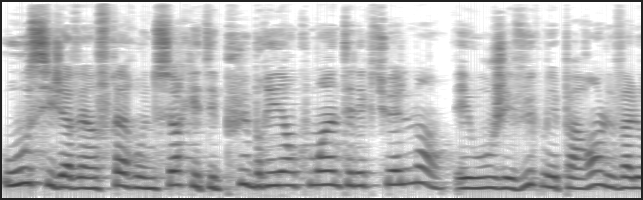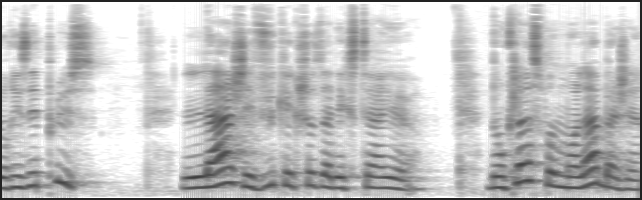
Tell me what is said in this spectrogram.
Ou si j'avais un frère ou une sœur qui était plus brillant que moi intellectuellement, et où j'ai vu que mes parents le valorisaient plus. Là, j'ai vu quelque chose à l'extérieur. Donc là, à ce moment-là, bah, j'ai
